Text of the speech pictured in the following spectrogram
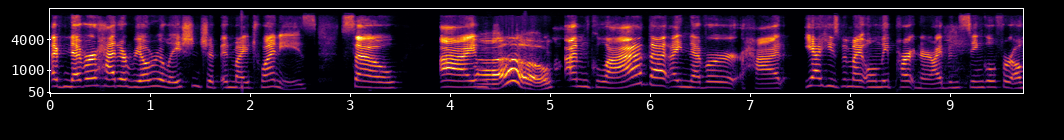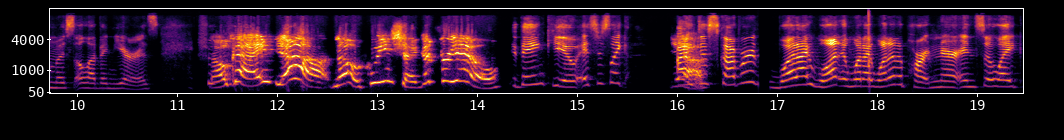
I've never had a real relationship in my 20s. So I'm Oh, I'm glad that I never had. Yeah, he's been my only partner. I've been single for almost 11 years. okay, yeah, no, queen shit, good for you. Thank you. It's just like Yeah, I discovered what I want and what I want in a partner. And so like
